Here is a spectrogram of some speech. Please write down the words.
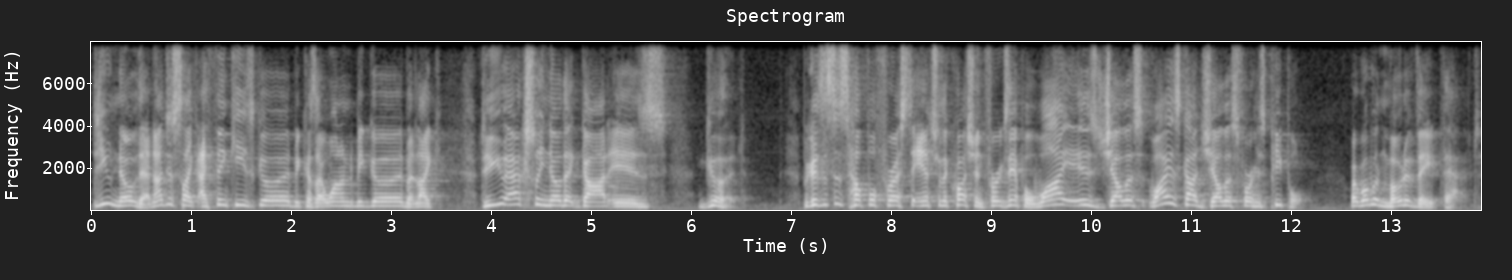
Do you know that? Not just like, I think he's good because I want him to be good, but like, do you actually know that God is good? Because this is helpful for us to answer the question. For example, why is jealous? Why is God jealous for his people? Right? What would motivate that?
